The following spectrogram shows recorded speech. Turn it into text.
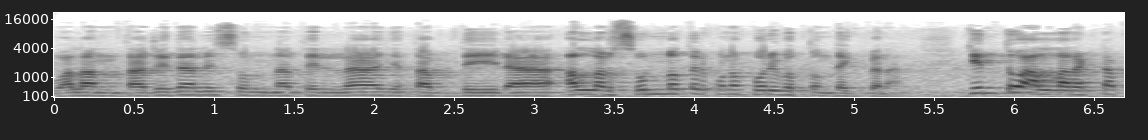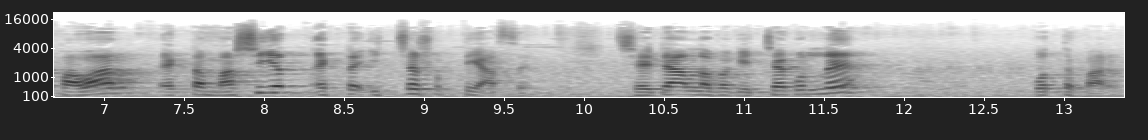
ওয়ালান তাজিদ আলী সুন্নাতিল্লাহ তাবদিলা। আল্লাহর সুন্নতের কোনো পরিবর্তন দেখবে না। কিন্তু আল্লাহর একটা পাওয়ার একটা মাসিয়ত, একটা ইচ্ছা শক্তি আছে। সেটা আল্লাহ ইচ্ছা করলে করতে পারেন।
